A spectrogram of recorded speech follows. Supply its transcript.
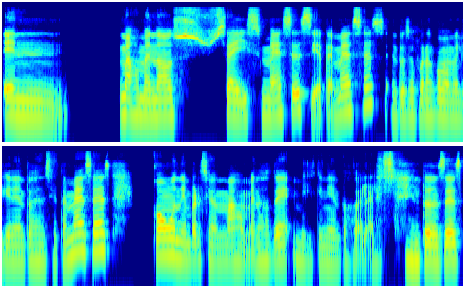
en más o menos seis meses, siete meses, entonces fueron como 1.500 en siete meses, con una inversión más o menos de 1.500 dólares. Entonces,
